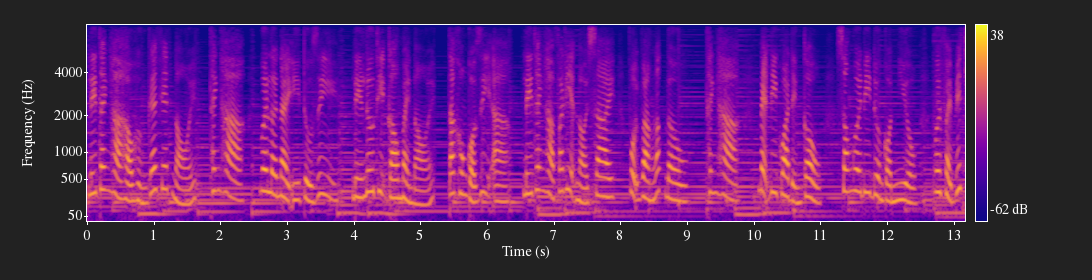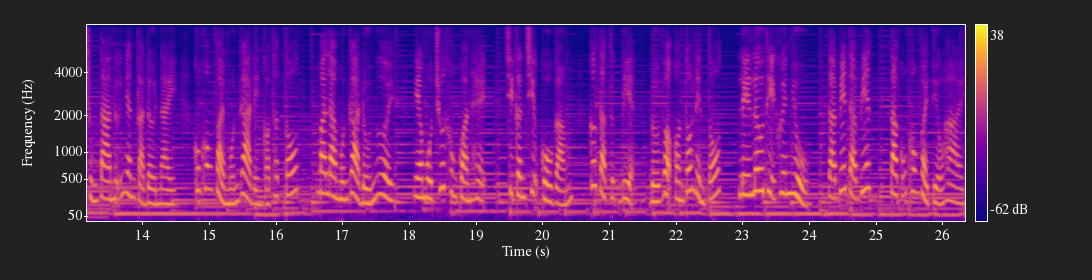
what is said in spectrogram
Lý Thanh Hà hào hứng ghét ghét nói, Thanh Hà, ngươi lời này ý tứ gì? Lý Lưu Thị cao mày nói, ta không có gì à. Lý Thanh Hà phát hiện nói sai, vội vàng lắc đầu. Thanh Hà, mẹ đi qua đến cầu, sao ngươi đi đường còn nhiều, Ngươi phải biết chúng ta nữ nhân cả đời này cũng không phải muốn gả đến có thật tốt, mà là muốn gả đối người, nghèo một chút không quan hệ, chỉ cần chịu cố gắng, cước đạt thực địa, đối vợ con tốt liền tốt. Lý Lưu Thị khuyên nhủ, ta biết ta biết, ta cũng không phải tiểu hài.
